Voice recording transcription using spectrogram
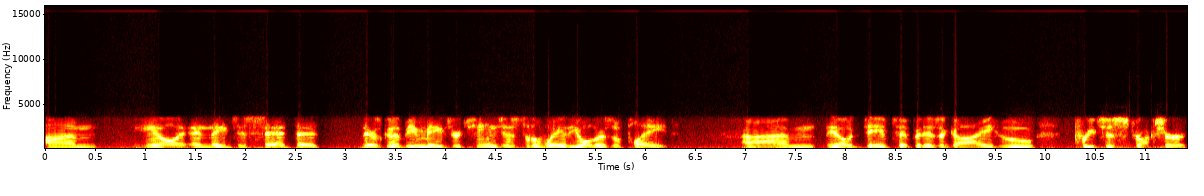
Um, you know, and they just said that there's going to be major changes to the way the Oilers have played. Um, you know, Dave Tippett is a guy who preaches structure.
